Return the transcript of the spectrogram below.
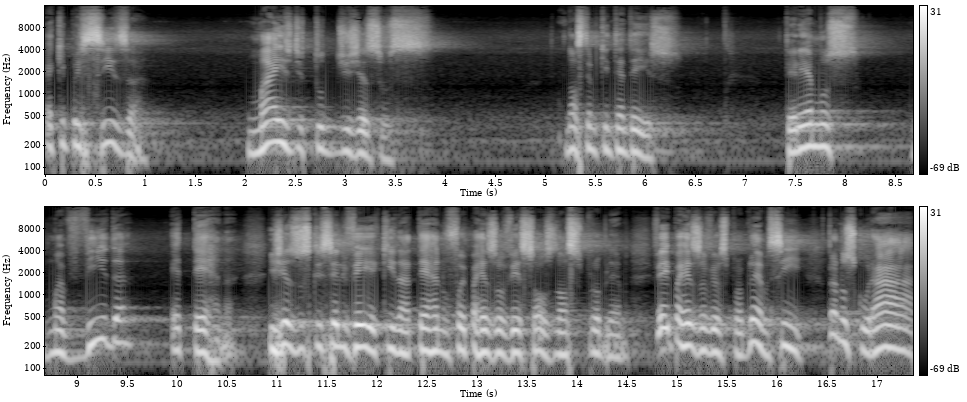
é que precisa mais de tudo de Jesus. Nós temos que entender isso. Teremos uma vida eterna. E Jesus Cristo ele veio aqui na terra não foi para resolver só os nossos problemas. Veio para resolver os problemas, sim, para nos curar.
